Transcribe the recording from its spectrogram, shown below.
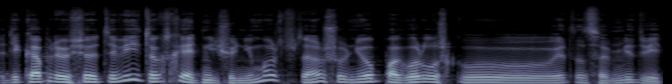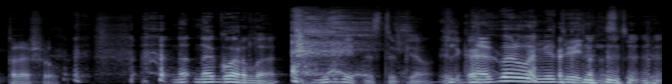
Ди Каприо все это видит, только сказать ничего не может, потому что у него по горлышку этот сам медведь прошел. На, на горло медведь наступил. На горло медведь наступил.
